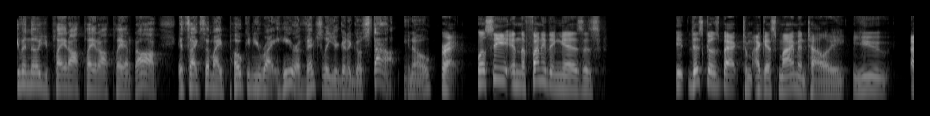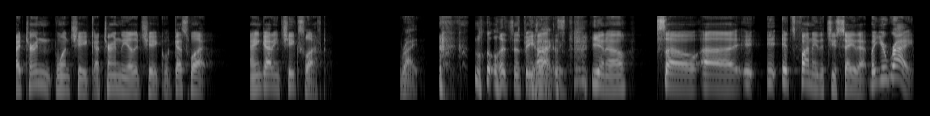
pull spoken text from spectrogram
Even though you play it off, play it off, play it off, it's like somebody poking you right here. Eventually, you're gonna go stop. You know? Right. Well, see, and the funny thing is, is it, this goes back to, I guess, my mentality. You, I turn one cheek, I turn the other cheek. Well, guess what? I ain't got any cheeks left. Right. Let's just be Exactly. honest. You know. So uh, it, it, it's funny that you say that, but you're right.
